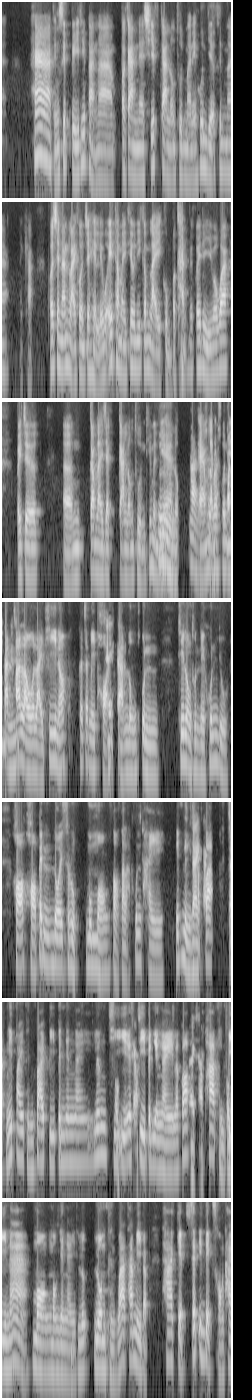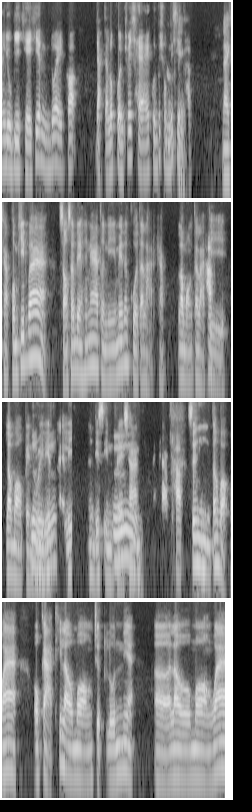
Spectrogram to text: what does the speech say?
ห้าถึงสิปีที่ผ่านมาประกันเนี่ยชิฟการลงทุนมาในหุ้นเยอะขึ้นมากนะครับเพราะฉะนั้นหลายคนจะเห็นเลยว่าเอ๊ะทำไมเที่ยวนี้กำไรกลุ่มประกันไม่ค่อยดีเพราะว่าไปเจอกำไรจากการลงทุนที่มันแย่ลงแถมหลายคนประกันบ้านเราหลายที่เนาะก็จะมีพอร์ตการลงทุนที่ลงทุนในหุ้นอยู่ ขอขอเป็นโดยสรุปมุมมองต่อตลาดหุ้นไทยนิดหนึ่งครับว่า จากนี้ไปถึงปลายปีเป็นยังไง เรื่อง TESG เป็นยังไง แล้วก็ภาพถึงปีหน้ามองมองยังไง รวมถึงว่าถ้ามีแบบ target set index ของทาง UBK เฮียนด้วยก็อยากจะรบกวนช่วยแชร์ให้คุณผู้ชมนิดนึงครับ ได้ครับ ผมคิดว่าสองสาเดือนข้างหน้าตัวนี้ไม่ต้องกลัวตลาดครับ เรามองตลาดดี เรามองเป็น relief rally เรื่อง disinflation นะครับครับซึ่งต้องบอกว่าโอกาสที่เรามองจุดลุ้นเนี่ยเเรามองว่า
